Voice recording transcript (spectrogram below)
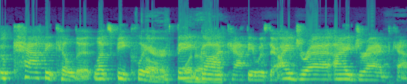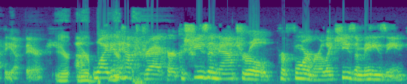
So Kathy killed it. Let's be clear. Oh, Thank whatever. God Kathy was there. I drag I dragged Kathy up there. You're, Um, you're, well, I didn't have to drag her because she's a natural performer. Like she's amazing.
